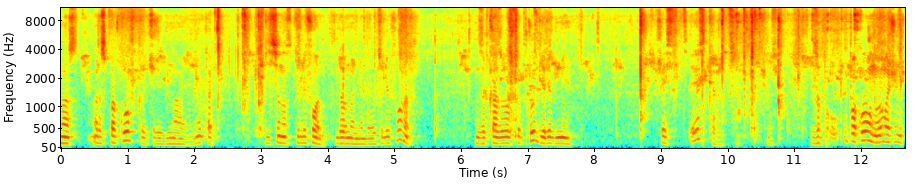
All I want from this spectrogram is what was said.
у нас распаковка очередная. Ну так, здесь у нас телефон. Давно не было телефонов. Заказывал супруге Redmi 6s, кажется. Упакован он очень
